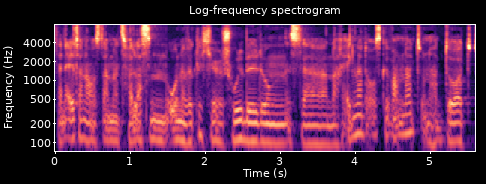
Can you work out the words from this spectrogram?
sein Elternhaus damals verlassen. Ohne wirkliche Schulbildung ist er nach England ausgewandert und hat dort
